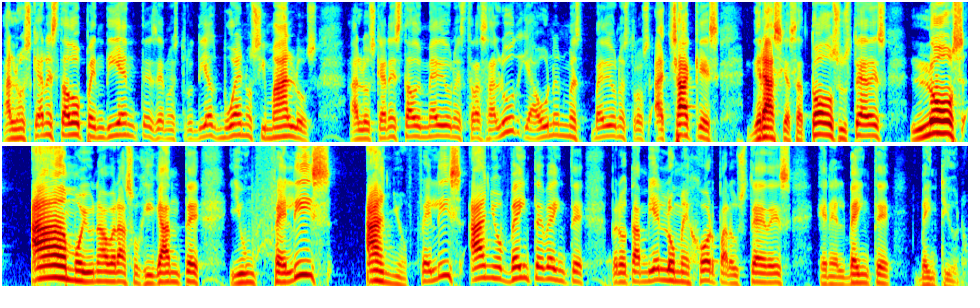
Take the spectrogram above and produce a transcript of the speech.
a los que han estado pendientes de nuestros días buenos y malos, a los que han estado en medio de nuestra salud y aún en medio de nuestros achaques. Gracias a todos ustedes, los amo y un abrazo gigante y un feliz año. Feliz año 2020, pero también lo mejor para ustedes en el 2021.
